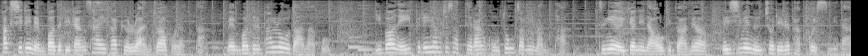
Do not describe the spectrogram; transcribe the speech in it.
확실히 멤버들이랑 사이가 별로 안 좋아 보였다. 멤버들 팔로우도 안 하고 이번 에이프릴 현주 사태랑 공통점이 많다. 등의 의견이 나오기도 하며 의심의 눈초리를 받고 있습니다.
